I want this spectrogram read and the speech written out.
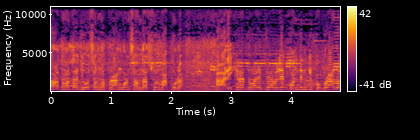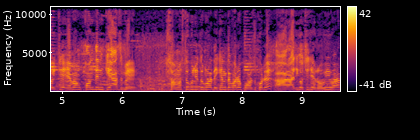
ভারত মাতা যুব সংঘ প্রাঙ্গণ, সন্দাসপুর, বাঁকুড়া। আর এখানে তোমরা দেখতে পাবে যে কোন দিন কি প্রোগ্রাম রয়েছে এবং কোন দিন কে আসবে। সমস্ত কিছু তোমরা দেখে নিতে পারো পজ করে। আর আজকে হচ্ছে যে রবিবার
